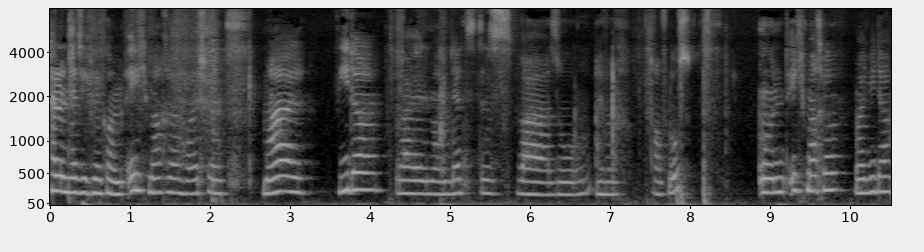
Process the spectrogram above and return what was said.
Hallo und herzlich willkommen. Ich mache heute mal wieder, weil mein letztes war so einfach drauf los. Und ich mache mal wieder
